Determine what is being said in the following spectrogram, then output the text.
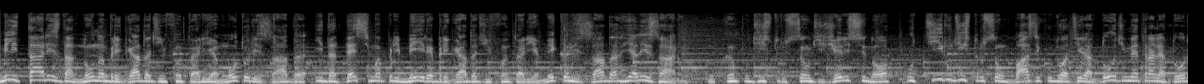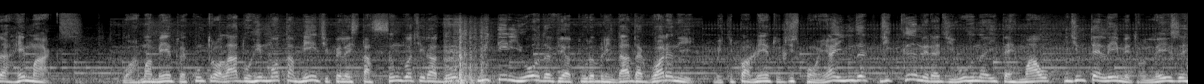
Militares da 9 Brigada de Infantaria Motorizada e da 11ª Brigada de Infantaria Mecanizada realizaram, no campo de instrução de Jericinó, o tiro de instrução básico do atirador de metralhadora Remax. O armamento é controlado remotamente pela estação do atirador no interior da viatura blindada Guarani. O equipamento dispõe ainda de câmera diurna e termal e de um telêmetro laser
